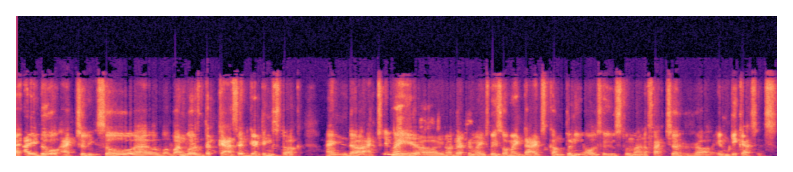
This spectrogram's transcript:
I, I do actually. So uh, one was the cassette getting stuck, and uh, actually my uh, you know that reminds me. So my dad's company also used to manufacture uh, empty cassettes.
